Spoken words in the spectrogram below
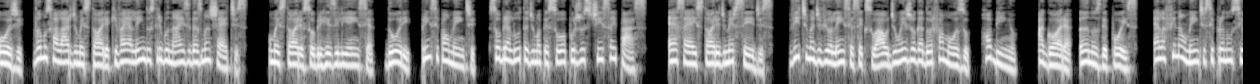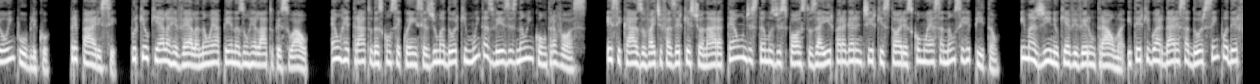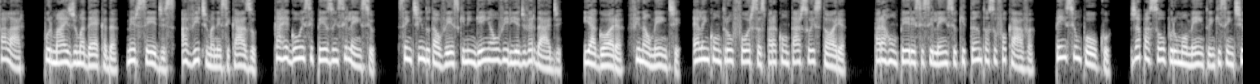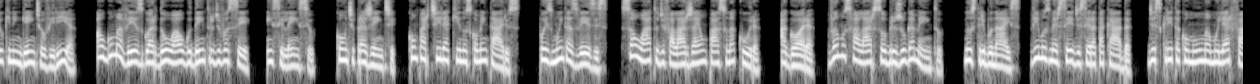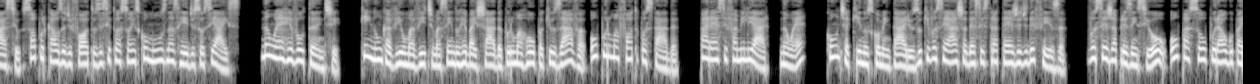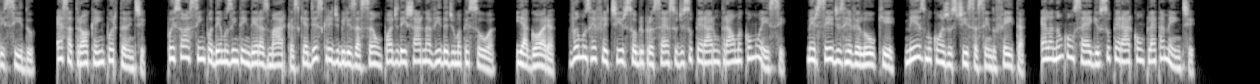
Hoje, vamos falar de uma história que vai além dos tribunais e das manchetes. Uma história sobre resiliência, dor e, principalmente, sobre a luta de uma pessoa por justiça e paz. Essa é a história de Mercedes, vítima de violência sexual de um ex-jogador famoso, Robinho. Agora, anos depois, ela finalmente se pronunciou em público. Prepare-se, porque o que ela revela não é apenas um relato pessoal, é um retrato das consequências de uma dor que muitas vezes não encontra voz. Esse caso vai te fazer questionar até onde estamos dispostos a ir para garantir que histórias como essa não se repitam. Imagine o que é viver um trauma e ter que guardar essa dor sem poder falar. Por mais de uma década, Mercedes, a vítima nesse caso, carregou esse peso em silêncio, sentindo talvez que ninguém a ouviria de verdade. E agora, finalmente, ela encontrou forças para contar sua história, para romper esse silêncio que tanto a sufocava. Pense um pouco. Já passou por um momento em que sentiu que ninguém te ouviria? Alguma vez guardou algo dentro de você, em silêncio? Conte pra gente, compartilhe aqui nos comentários, pois muitas vezes, só o ato de falar já é um passo na cura. Agora, vamos falar sobre o julgamento. Nos tribunais, vimos Mercedes ser atacada, descrita como uma mulher fácil só por causa de fotos e situações comuns nas redes sociais. Não é revoltante? Quem nunca viu uma vítima sendo rebaixada por uma roupa que usava ou por uma foto postada? Parece familiar, não é? Conte aqui nos comentários o que você acha dessa estratégia de defesa. Você já presenciou ou passou por algo parecido? Essa troca é importante, pois só assim podemos entender as marcas que a descredibilização pode deixar na vida de uma pessoa. E agora, vamos refletir sobre o processo de superar um trauma como esse. Mercedes revelou que, mesmo com a justiça sendo feita, ela não consegue o superar completamente.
